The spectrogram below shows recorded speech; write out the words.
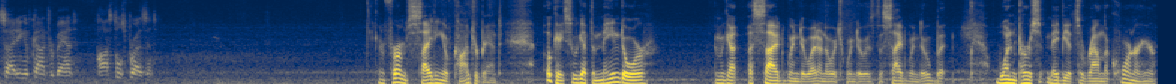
Confirmed sighting of contraband. Hostiles present. Confirmed sighting of contraband. Okay, so we got the main door, and we got a side window. I don't know which window is the side window, but one person, maybe it's around the corner here.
